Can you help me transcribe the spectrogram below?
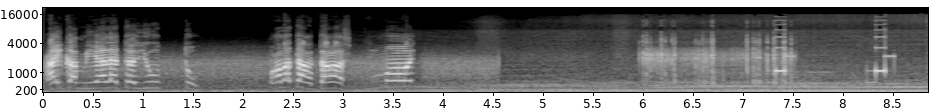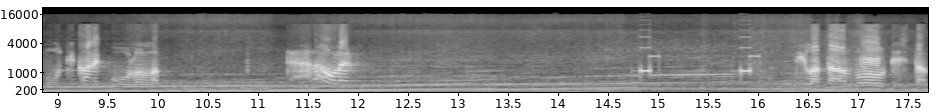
Aika mieletön juttu. Palataan taas. Moi! Muutikainen kuulolla. Täällä olen. Tilataan Voltista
